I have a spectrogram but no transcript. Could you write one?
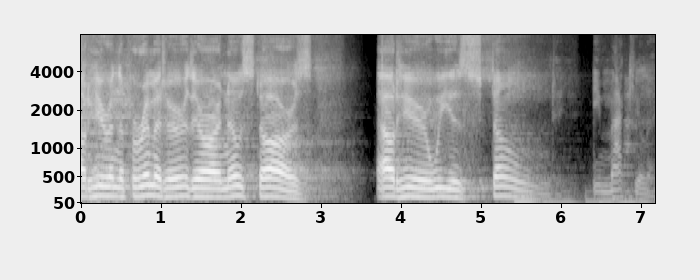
Out here in the perimeter, there are no stars. Out here, we is stoned, immaculate.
